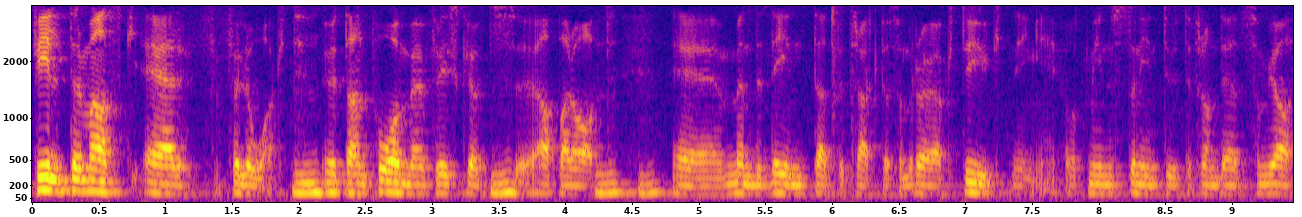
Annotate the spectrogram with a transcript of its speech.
Filtermask är för lågt, mm. utan på med friskluftsapparat. Mm. Mm. Eh, men det är inte att betrakta som rökdykning, åtminstone inte utifrån det som jag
